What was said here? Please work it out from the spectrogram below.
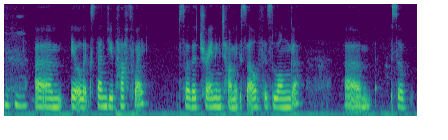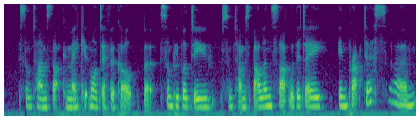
Mhm. Um, it will extend your pathway. So the training time itself is longer. Um, so sometimes that can make it more difficult, but some people do sometimes balance that with a day in practice, um,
